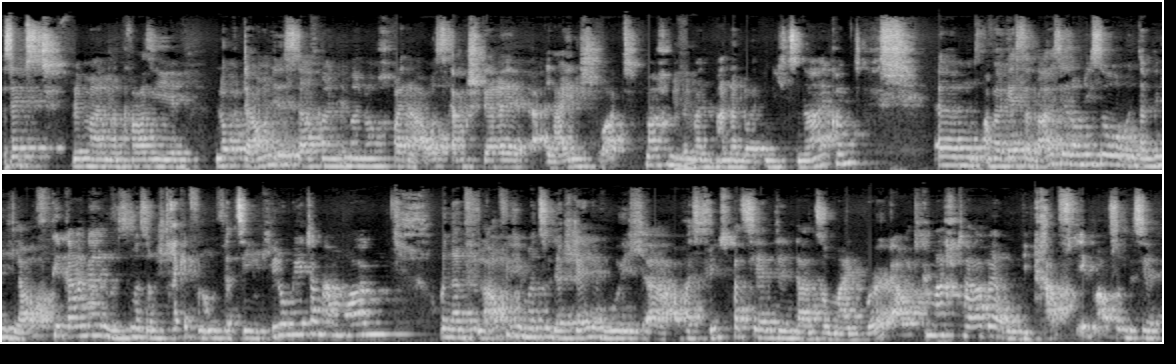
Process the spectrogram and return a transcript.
selbst wenn man quasi Lockdown ist, darf man immer noch bei einer Ausgangssperre alleine Sport machen, mhm. wenn man anderen Leuten nicht zu nahe kommt. Ähm, aber gestern war das ja noch nicht so und dann bin ich Lauf gegangen. Das ist immer so eine Strecke von ungefähr 10 Kilometern am Morgen. Und dann laufe ich immer zu der Stelle, wo ich äh, auch als Krebspatientin dann so mein Workout gemacht habe, um die Kraft eben auch so ein bisschen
